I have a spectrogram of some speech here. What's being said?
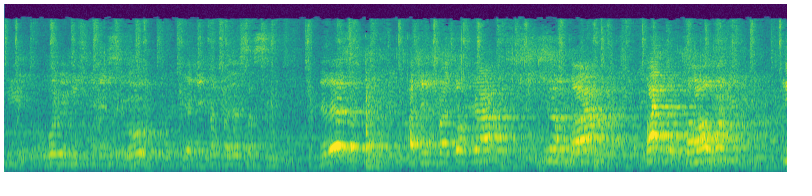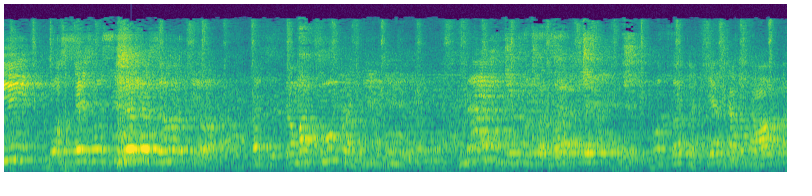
que a gente vivenciou e a gente vai fazer essa síntese. Beleza? A gente vai tocar, cantar, bater palma e vocês vão se revezando aqui, ó. Vai ficar uma dupla aqui de mestre de trabalho, portanto aqui a caixa alta,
